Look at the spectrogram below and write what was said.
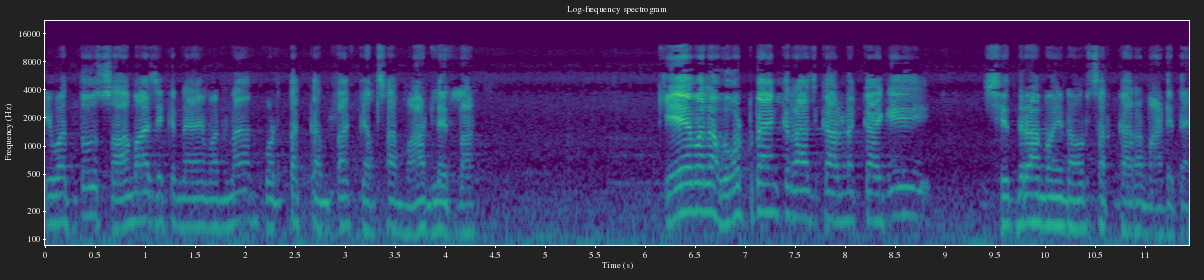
ಇವತ್ತು ಸಾಮಾಜಿಕ ನ್ಯಾಯವನ್ನ ಕೊಡ್ತಕ್ಕಂತ ಕೆಲಸ ಮಾಡಲಿಲ್ಲ. ಕೇವಲ ವೋಟ್ ಬ್ಯಾಂಕ್ ರಾಜಕಾರಣಕ್ಕಾಗಿ ಸಿದ್ದರಾಮಯ್ಯನವ್ರ ಸರ್ಕಾರ ಮಾಡಿದೆ.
